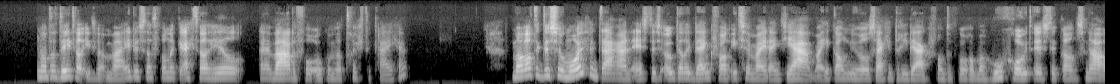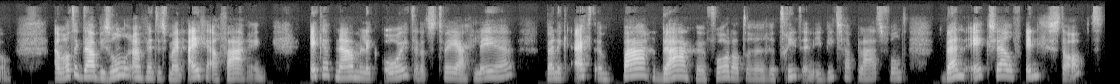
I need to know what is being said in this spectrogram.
want dat deed wel iets met mij. Dus dat vond ik echt wel heel uh, waardevol ook om dat terug te krijgen. Maar wat ik dus zo mooi vind daaraan is dus ook dat ik denk van iets in mij denkt, ja, maar je kan nu wel zeggen drie dagen van tevoren, maar hoe groot is de kans nou? En wat ik daar bijzonder aan vind is mijn eigen ervaring. Ik heb namelijk ooit, en dat is twee jaar geleden, ben ik echt een paar dagen voordat er een retreat in Ibiza plaatsvond, ben ik zelf ingestapt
